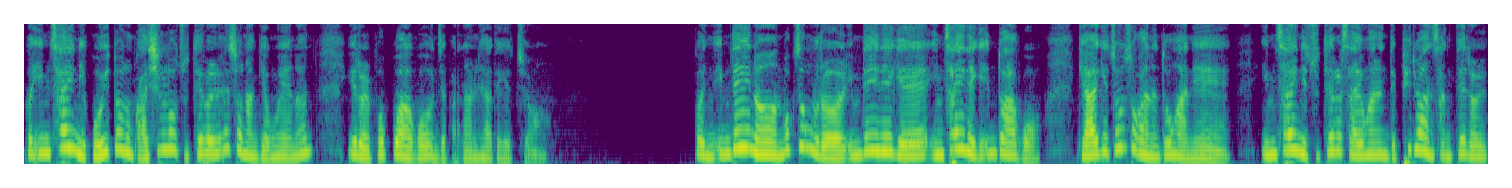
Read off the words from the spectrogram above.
그 임차인이 고의 또는 과실로 주택을 훼손한 경우에는 이를 복구하고 이제 반환을 해야 되겠죠. 그 임대인은 목적물을 임대인에게 임차인에게 인도하고 계약이 존속하는 동안에 임차인이 주택을 사용하는 데 필요한 상태를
